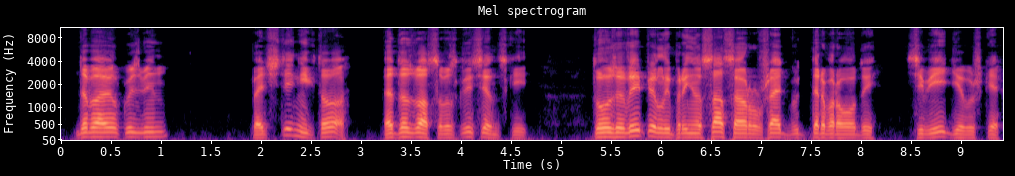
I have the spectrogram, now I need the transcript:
— добавил Кузьмин. — Почти никто, — отозвался Воскресенский. Тоже выпил и принялся сооружать бутерброды себе и девушке.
